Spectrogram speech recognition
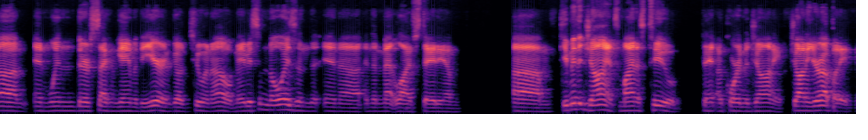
um, and win their second game of the year and go two and zero. Oh. Maybe some noise in the in uh, in the MetLife Stadium. Um, give me the Giants minus two, according to Johnny. Johnny, you're up, buddy.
